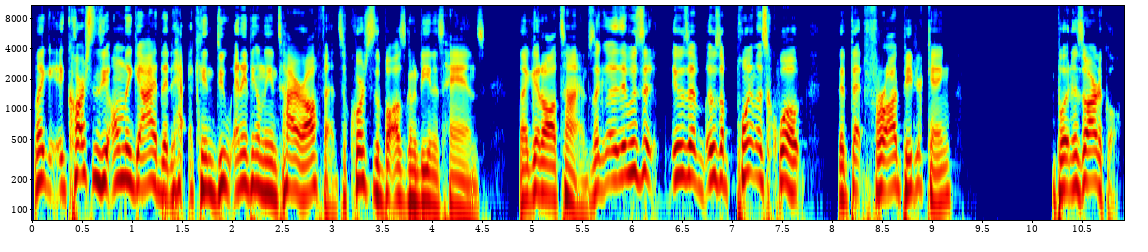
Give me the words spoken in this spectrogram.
Like Carson's the only guy that ha- can do anything on the entire offense. Of course, the ball is going to be in his hands, like at all times. Like it was a, it was a, it was a pointless quote that that fraud Peter King put in his article.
